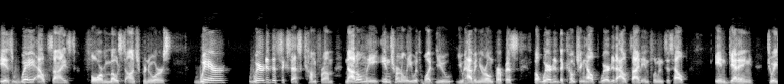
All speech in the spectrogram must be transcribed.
is way outsized for most entrepreneurs. Where where did the success come from? Not only internally with what you you have in your own purpose, but where did the coaching help? Where did outside influences help in getting to a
